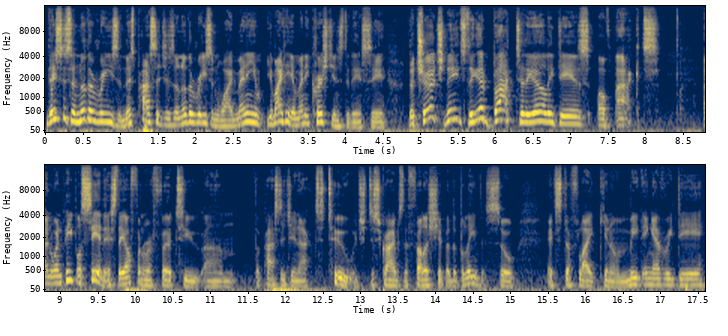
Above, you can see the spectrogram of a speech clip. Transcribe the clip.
this is another reason. This passage is another reason why many you might hear many Christians today say the church needs to get back to the early days of Acts. And when people say this, they often refer to um, the passage in Acts two, which describes the fellowship of the believers. So it's stuff like you know meeting every day,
